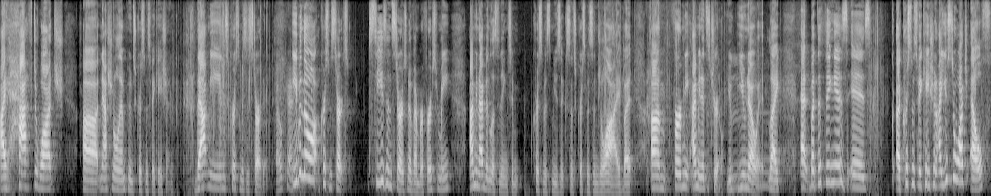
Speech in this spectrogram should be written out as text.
I have to watch uh, National Lampoon's Christmas Vacation. That means Christmas has started. Okay. Even though Christmas starts, season starts November 1st for me. I mean, I've been listening to Christmas music since Christmas in July, but um, for me, I mean, it's true. You you know it. Like, uh, but the thing is, is a Christmas Vacation. I used to watch Elf.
